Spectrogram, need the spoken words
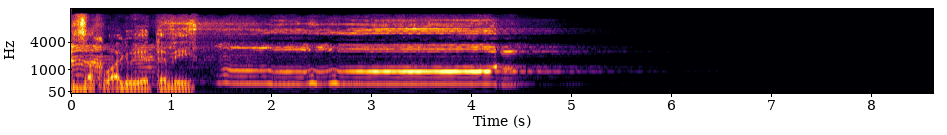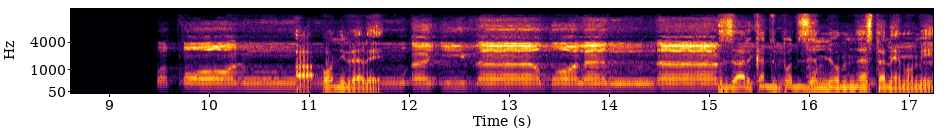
zahvaljujete vi. oni vele. Zar kad pod zemljom nestanemo mi?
